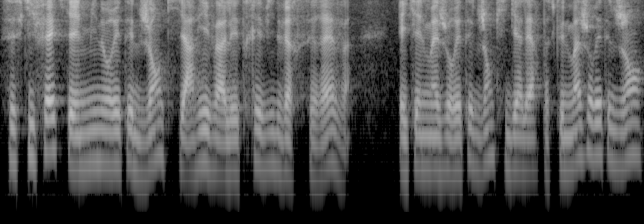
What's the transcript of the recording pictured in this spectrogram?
c'est ce qui fait qu'il y a une minorité de gens qui arrivent à aller très vite vers ses rêves et qu'il y a une majorité de gens qui galèrent. Parce qu'une majorité de gens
